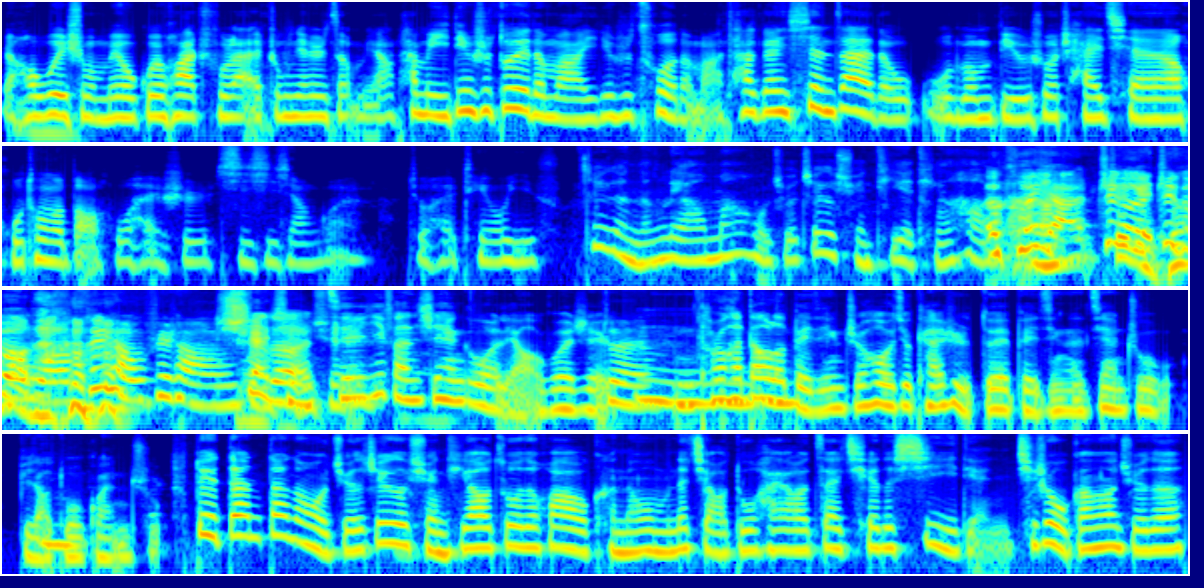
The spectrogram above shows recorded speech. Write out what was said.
然后为什么没有规划出来，中间是怎么样？他们一定是对的吗？一定是错的吗？它跟现在的我们，比如说拆迁啊、胡同的保护，还是息息相关，就还挺有意思。这个能聊吗？我觉得这个选题也挺好的。呃，可以啊，这个这个我非常非常是的。感兴趣。其实一凡之前跟我聊过这个，对，嗯他说他到了北京之后就开始对北京的建筑比较多关注。对，但但呢，我觉得这个选题要做的话，我可能我们的角度还要再切的细一点。其实我刚刚觉得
